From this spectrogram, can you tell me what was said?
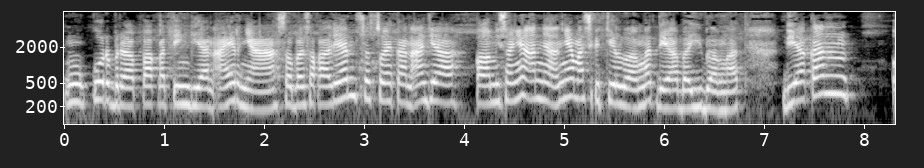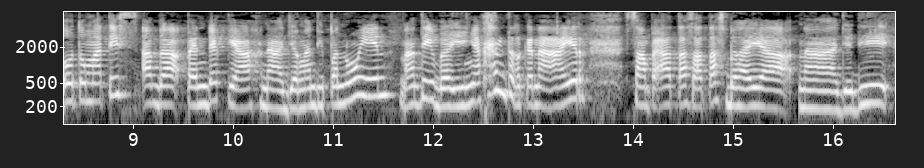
ngukur berapa ketinggian airnya, sobat sekalian sesuaikan aja. Kalau misalnya anaknya masih kecil banget ya, bayi banget, dia kan otomatis agak pendek ya. Nah, jangan dipenuhin. Nanti bayinya kan terkena air sampai atas-atas bahaya. Nah, jadi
